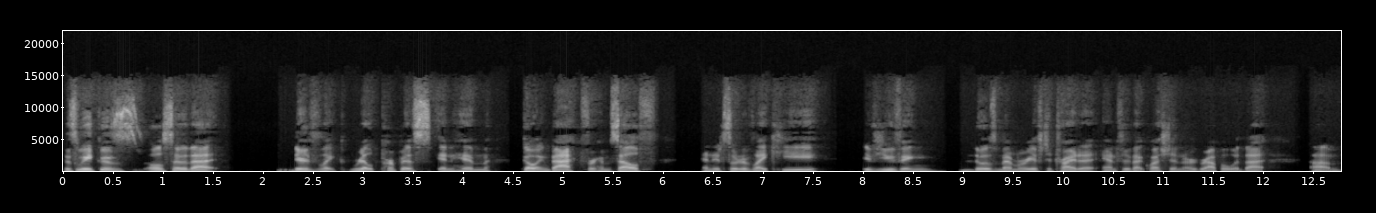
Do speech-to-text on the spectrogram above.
this week was also that there's like real purpose in him going back for himself. And it's sort of like he is using those memories to try to answer that question or grapple with that. Um,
